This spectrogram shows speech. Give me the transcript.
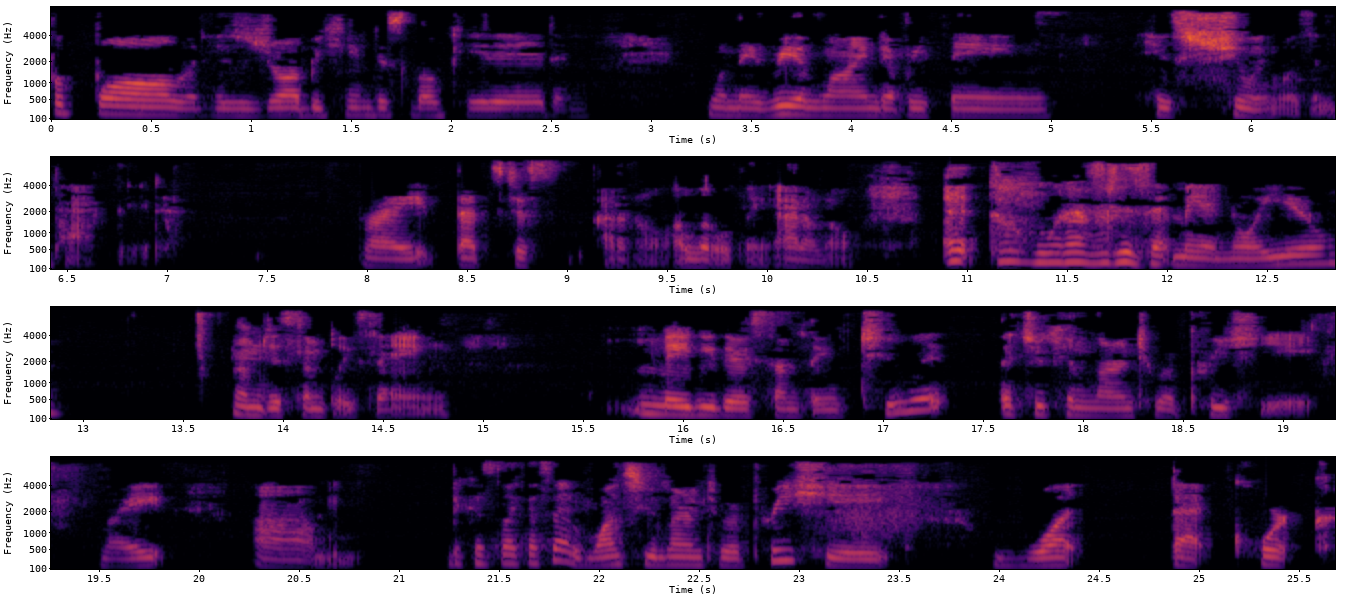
football and his jaw became dislocated and when they realigned everything, his shoeing was impacted. Right? That's just, I don't know, a little thing. I don't know. Whatever it is that may annoy you, I'm just simply saying maybe there's something to it that you can learn to appreciate, right? Um, because, like I said, once you learn to appreciate what that quirk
